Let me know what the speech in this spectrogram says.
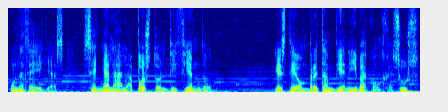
Una de ellas señala al apóstol diciendo, ¿Este hombre también iba con Jesús?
